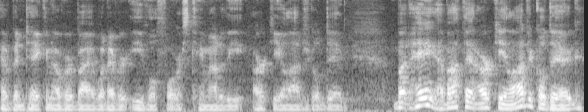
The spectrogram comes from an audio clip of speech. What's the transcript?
have been taken over by whatever evil force came out of the archaeological dig. But hey, about that archaeological dig,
